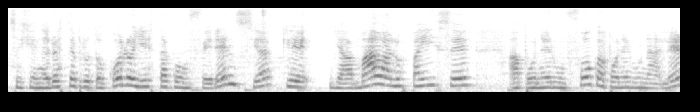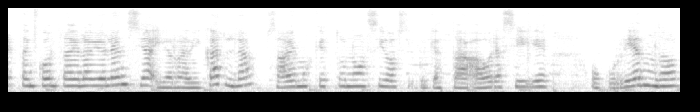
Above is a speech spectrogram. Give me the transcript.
se generó este protocolo y esta conferencia que llamaba a los países a poner un foco, a poner una alerta en contra de la violencia y erradicarla, sabemos que esto no ha sido así, porque hasta ahora sigue ocurriendo.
